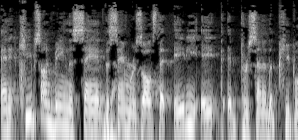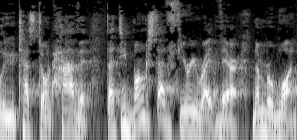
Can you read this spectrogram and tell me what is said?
and it keeps on being the same, the same results that 88% of the people you test don't have it, that debunks that theory right there. Number one.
